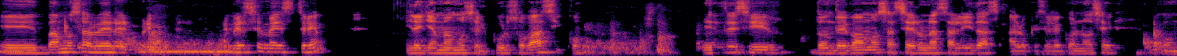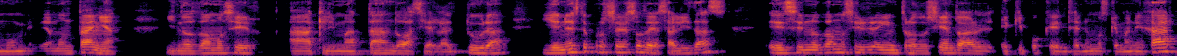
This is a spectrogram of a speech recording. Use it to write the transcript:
Eh, vamos a ver el, el primer semestre, le llamamos el curso básico, es decir, donde vamos a hacer unas salidas a lo que se le conoce como media montaña y nos vamos a ir aclimatando hacia la altura y en este proceso de salidas eh, nos vamos a ir introduciendo al equipo que tenemos que manejar,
